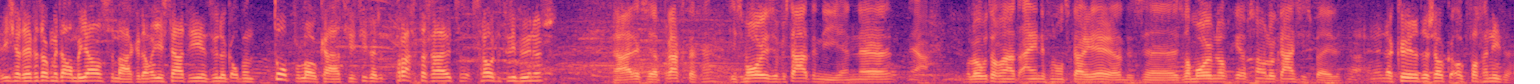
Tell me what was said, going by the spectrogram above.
Richard, heeft het ook met de ambiance te maken dan? Want je staat hier natuurlijk op een toplocatie. Het ziet er prachtig uit, grote tribunes. Ja, dat is prachtig. Hè? Iets moois bestaat er niet. En ja, we lopen toch aan het einde van onze carrière. Dus het is wel mooi om nog een keer op zo'n locatie te spelen. Ja, en daar kun je er dus ook, ook van genieten?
